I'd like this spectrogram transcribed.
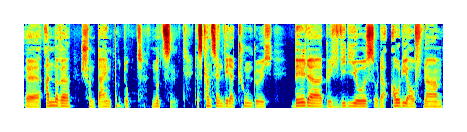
äh, andere schon dein Produkt nutzen. Das kannst du entweder tun durch Bilder, durch Videos oder Audioaufnahmen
